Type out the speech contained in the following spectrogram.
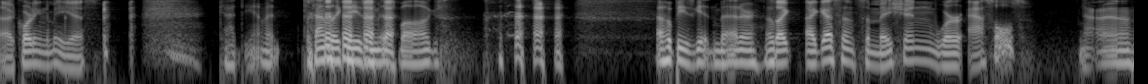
Uh, according to me, yes. God damn it! It's times like these I miss Boggs. I hope he's getting better. It's like I guess in summation, we're assholes. Nah,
